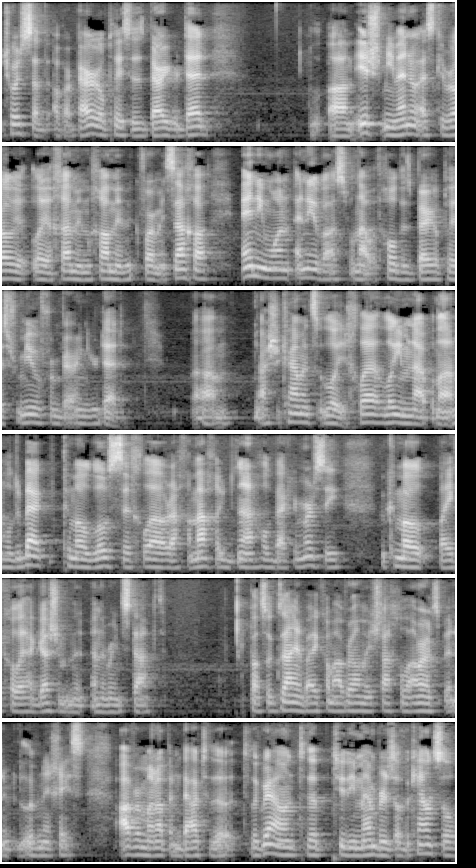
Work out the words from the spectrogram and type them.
choice of, of our burial places, bury your dead. Um, Ish mimenu Anyone, any of us will not withhold this burial place from you from burying your dead. Um, comments, lo yichle, lo will not hold you back. Lo rachamacha, you do not hold back your mercy. Kamo hagashim, and the rain stopped. Pasuk Zayin, Vayikam Avraham Yishtachel Amaretz Ben went up and bowed to the to the ground to the to the members of the council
